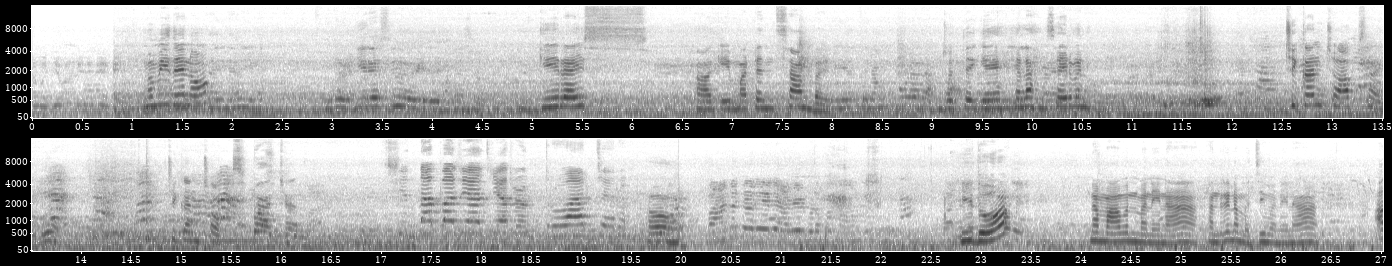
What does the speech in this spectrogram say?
ನಮ್ಮ ಜೀವನದಲ್ಲಿ ಮಮ್ಮಿ ಇದೇನು? ಗೀ ರೈಸ್ ಹಾಗೆ ಮಟನ್ ಸಾಂಬಾರ್. ಜೊತೆಗೆ ಎಲ್ಲ ಸೈಡ್ ಬನ್ನಿ. ಚಿಕನ್ ಚಾಪ್ಸ್ ಆಯಿತು. Chicken chops. ಹಾಂ. ಇದು ನಮ್ಮ ಮಾವನ ಮನೆನಾ? ಅಂದರೆ ನಮ್ಮ ಅಜ್ಜಿ ಮನೆನಾ? ಆ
